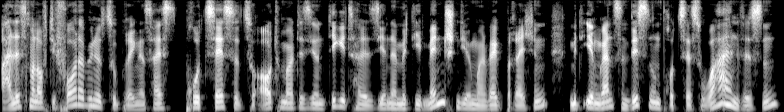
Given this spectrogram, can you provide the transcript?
alles mal auf die Vorderbühne zu bringen. Das heißt, Prozesse zu automatisieren und digitalisieren, damit die Menschen, die irgendwann wegbrechen, mit ihrem ganzen Wissen und prozessualen Wissen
